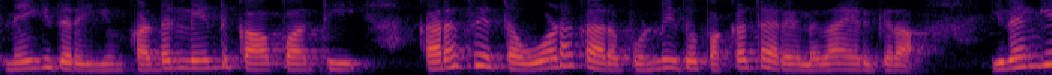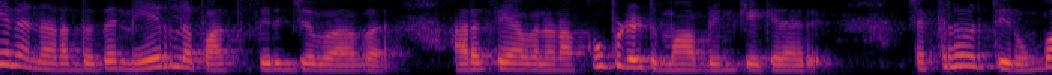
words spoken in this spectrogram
சிநேகிதரையும் கடல்லேருந்து காப்பாற்றி கரை சேர்த்த ஓடக்கார பொண்ணு இதோ பக்கத்து அறையில் தான் இருக்கிறா. இலங்கையில் நடந்ததை நேரில் பார்த்து தெரிஞ்சவ அவ. அரசே அவளை நான் கூப்பிடட்டுமா அப்படின்னு கேட்குறாரு சக்கரவர்த்தி ரொம்ப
